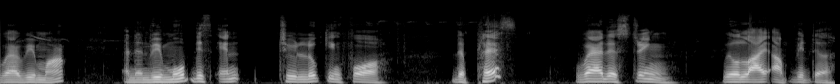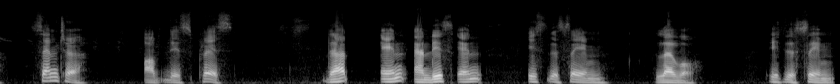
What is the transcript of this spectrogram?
where we mark and then we move this end to looking for the place where the string will line up with the center of this place. That end and this end is the same level. It's the same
